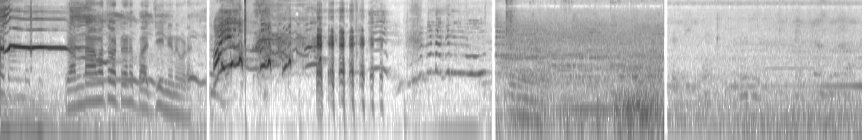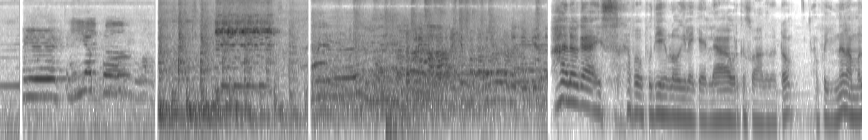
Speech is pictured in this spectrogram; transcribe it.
വട്ടമാണ് ബജ്ജി. രണ്ടാമത്തെ ഹലോ ഗായ്സ് അപ്പോൾ പുതിയ വ്ളോഗിലേക്ക് എല്ലാവർക്കും സ്വാഗതം കേട്ടോ. അപ്പോൾ ഇന്ന് നമ്മൾ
